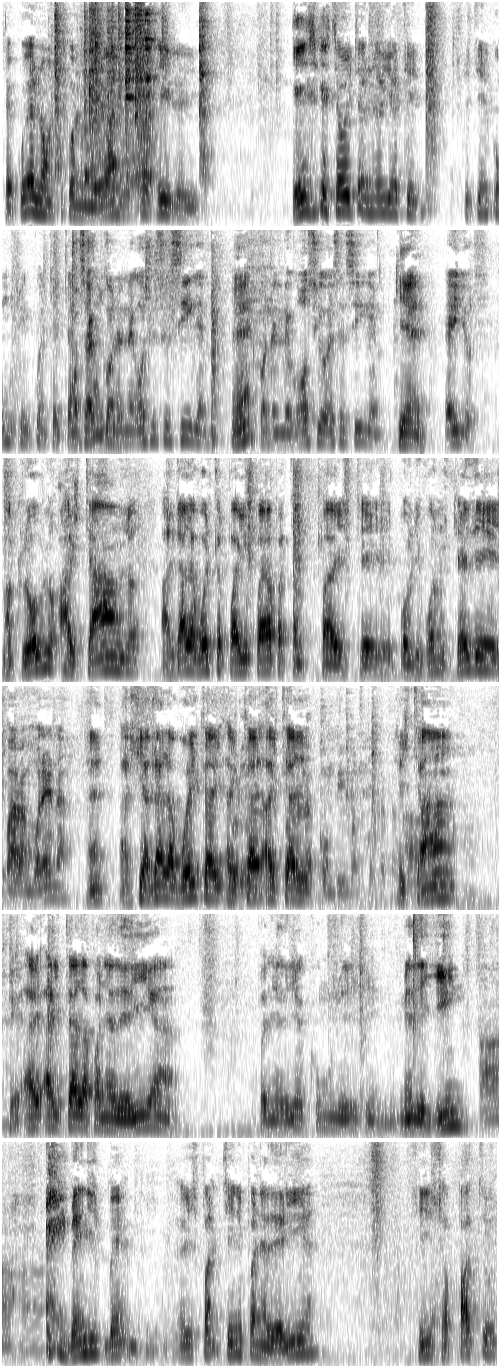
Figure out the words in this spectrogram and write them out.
¿Te acuerdas, Loncho, cuando me regalan así? Le digo, es que está ahorita no, ya tiene, ya tiene como 50 y tantos O sea, años. con el negocio se siguen. ¿Eh? Con el negocio ese siguen. ¿Quién? Ellos. Maclovio, ahí está, al dar la vuelta para ir para, allá, para, este, por donde fueron ustedes. Para Morena. ¿eh? Así al dar la vuelta, ahí, ahí está, ahí está, el- ahí está, ahí, ahí está la panadería, panadería, ¿cómo le dicen? Medellín. Ajá. Ven- es pan- tiene panadería, tiene zapatos,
